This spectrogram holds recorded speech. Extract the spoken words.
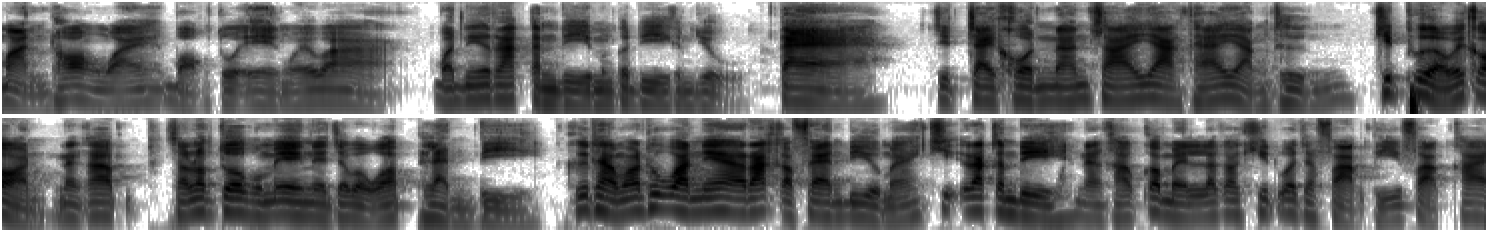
หมั่นท่องไว้ บอกตัวเองไว้ว่า วันนี้รักกันดีมันก็ดีกันอยู่ แต่ จิตใจคนนั้นซ้ายอยากแท้อย่างถึง คิดเผื่อไว้ก่อนนะครับสำหรับตัวผมเองเนี่ยจะบอกว่าแพลน B คือถามว่าทุกวันนี้รักกับแฟนดีอยู่ไหมคิดรักกันดีนะครับก็ไม่แล้วก็คิดว่าจะฝากผีฝากไข่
